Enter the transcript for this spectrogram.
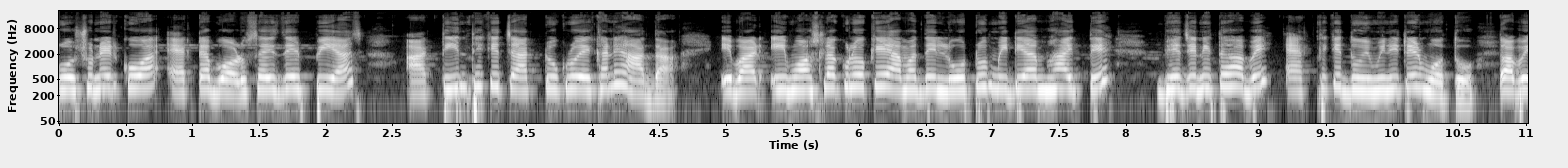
রসুনের কোয়া, একটা বড় সাইজের পেঁয়াজ আর তিন থেকে চার টুকরো এখানে আদা। এবার এই মশলাগুলোকে আমাদের লো টু মিডিয়াম হাইতে ভেজে নিতে হবে এক থেকে দুই মিনিটের মতো। তবে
